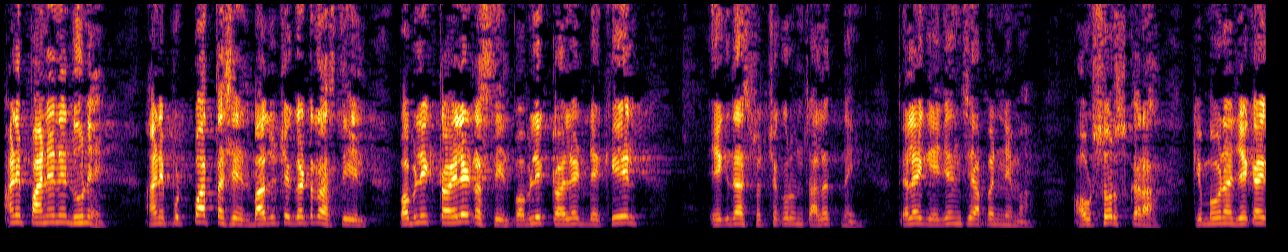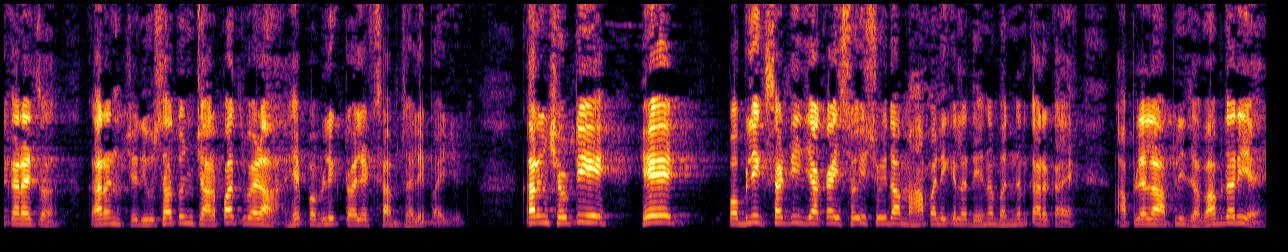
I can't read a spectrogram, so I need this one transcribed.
आणि पाण्याने धुणे. आणि फुटपाथ तसेच बाजूचे गटर असतील पब्लिक टॉयलेट असतील पब्लिक टॉयलेट देखील एकदा स्वच्छ करून चालत नाही. त्याला एक एजन्सी आपण नेमा. आउटसोर्स करा. किंबहुना जे काही करायचं कारण दिवसातून चार पाच वेळा हे पब्लिक टॉयलेट साफ झाले पाहिजेत. कारण शेवटी हे पब्लिकसाठी ज्या काही सोयीसुविधा महापालिकेला देणं बंधनकारक आहे आपल्याला आपली जबाबदारी आहे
